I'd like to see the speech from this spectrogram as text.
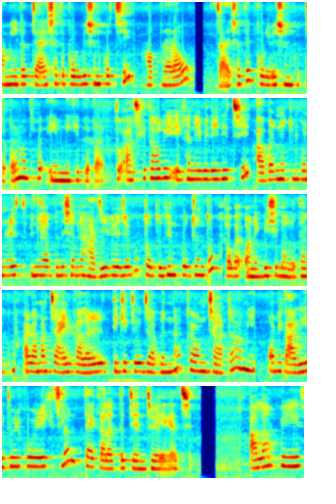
আমি এটা চায়ের সাথে পরিবেশন করছি। আপনারাও চায়ের সাথে পরিবেশন করতে পারেন অথবা এমনি খেতে পারেন। তো আজকে তাহলে এখানে বিদায় নিচ্ছি। আবার নতুন কোনো রেসিপি নিয়ে আপনাদের সামনে হাজির হয়ে যাব। ততদিন পর্যন্ত সবাই অনেক বেশি ভালো থাকুন। আর আমার চায়ের কালারের দিকে কেউ যাবেন না, কারণ চাটা আমি অনেক আগেই তৈরি করে রেখেছিলাম, তাই কালারটা চেঞ্জ হয়ে গেছে। আল্লাহ হাফিজ।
